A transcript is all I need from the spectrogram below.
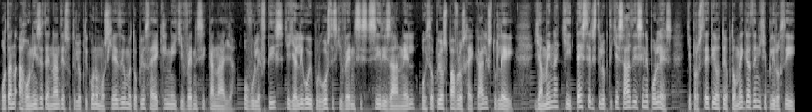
όταν αγωνίζεται ενάντια στο τηλεοπτικό νομοσχέδιο με το οποίο θα έκλεινε η κυβέρνηση κανάλια. Ο βουλευτής και για λίγο υπουργός της κυβέρνησης ΣΥΡΙΖΑ ΑΝΕΛ, ο ηθοποιός Παύλος Χαϊκάλης, του λέει: Για μένα και οι τέσσερις τηλεοπτικές άδειες είναι πολλές, και προσθέτει ότι από το Μέγκα δεν είχε πληρωθεί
